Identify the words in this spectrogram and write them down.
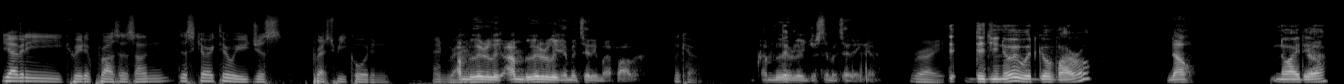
Do you have any creative process on this character, where you just press record and and write? i'm literally i'm literally imitating my father okay. i'm literally just imitating him Right. D- did you know it would go viral? no No idea.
